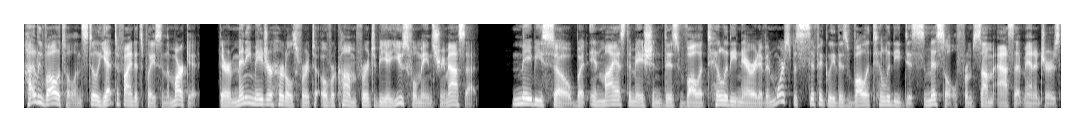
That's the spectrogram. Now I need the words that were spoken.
highly volatile, and still yet to find its place in the market. There are many major hurdles for it to overcome for it to be a useful mainstream asset. Maybe so, but in my estimation, this volatility narrative, and more specifically, this volatility dismissal from some asset managers,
